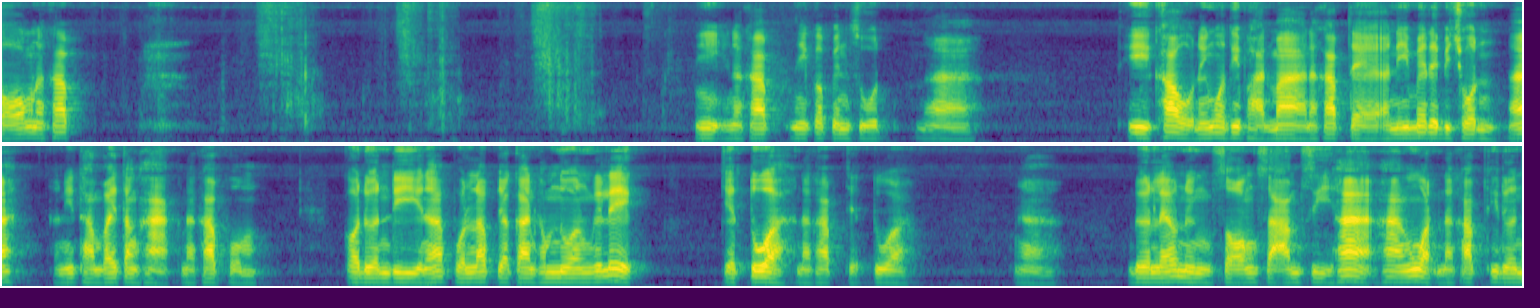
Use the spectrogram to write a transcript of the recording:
2 นะครับนี่นะครับนี่ก็เป็นสูตรอ่าที่เข้าในงวดที่ผ่านมานะครับ แต่อันนี้ไม่ได้ไปชนนะ นนี้ทำไว้ต่างหากนะครับ ผมก็เดินดีนะผลลัพธ์จากการคำนวณด้วยเลข 7 ตัวนะครับ 7 ตัวเดินแล้ว 1 2 3 4 5 5 งวดนะครับ ที่เดิน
